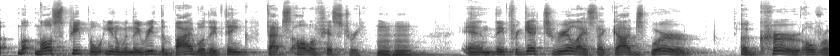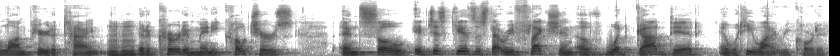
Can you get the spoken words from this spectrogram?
m- most people, you know, when they read the Bible, they think that's all of history, mm-hmm. and they forget to realize that God's word occurred over a long period of time. Mm-hmm. It occurred in many cultures. And so it just gives us that reflection of what God did and what He wanted recorded.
